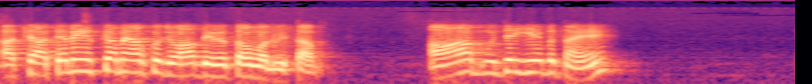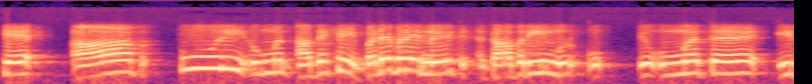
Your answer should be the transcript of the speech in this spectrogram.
اچھا چلیں اس کا میں آپ کو جواب دے دیتا ہوں مولوی صاحب۔ آپ مجھے یہ بتائیں کہ آپ پوری امت دیکھیں بڑے بڑے نیک کابرین امت اس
